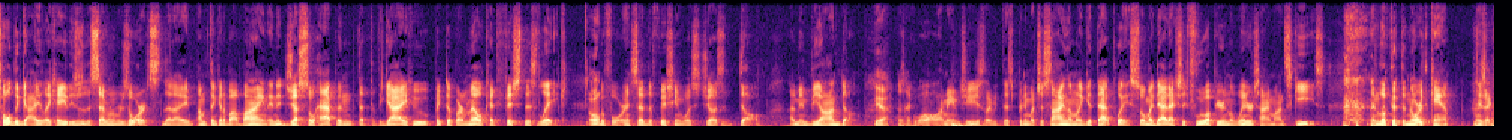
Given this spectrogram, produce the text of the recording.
told the guy, like, hey, these are the seven resorts that I, I'm thinking about buying. And it just so happened that the guy who picked up our milk had fished this lake Oh. before and said the fishing was just dumb. I mean, beyond dumb. Yeah. I was like, well, I mean, geez, I mean, that's pretty much a sign I'm going to get that place. So my dad actually flew up here in the wintertime on skis and looked at the North Camp. And he's like,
